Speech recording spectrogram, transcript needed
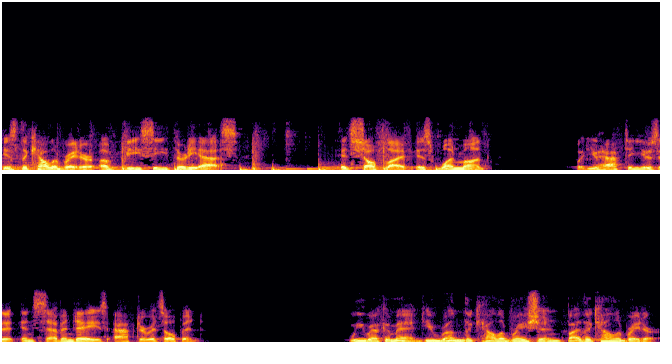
is the calibrator of BC30S. Its shelf life is one month but you have to use it in seven days after it's opened. We recommend you run the calibration by the calibrator.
